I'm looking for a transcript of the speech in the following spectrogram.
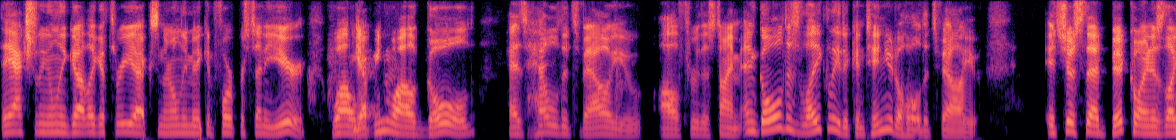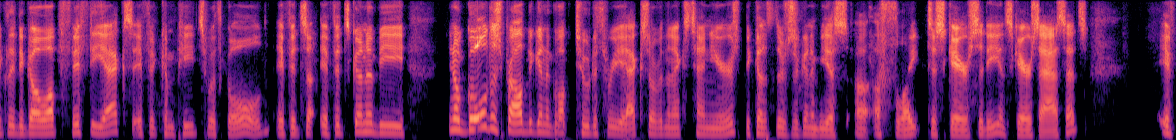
they actually only got like a 3x and they're only making 4% a year. While Yep. meanwhile gold has held its value all through this time and gold is likely to continue to hold its value. It's just that Bitcoin is likely to go up 50x if it competes with gold. If it's if it's going to be you know, gold is probably going to go up two to three x over the next ten years because there's going to be a flight to scarcity and scarce assets. If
